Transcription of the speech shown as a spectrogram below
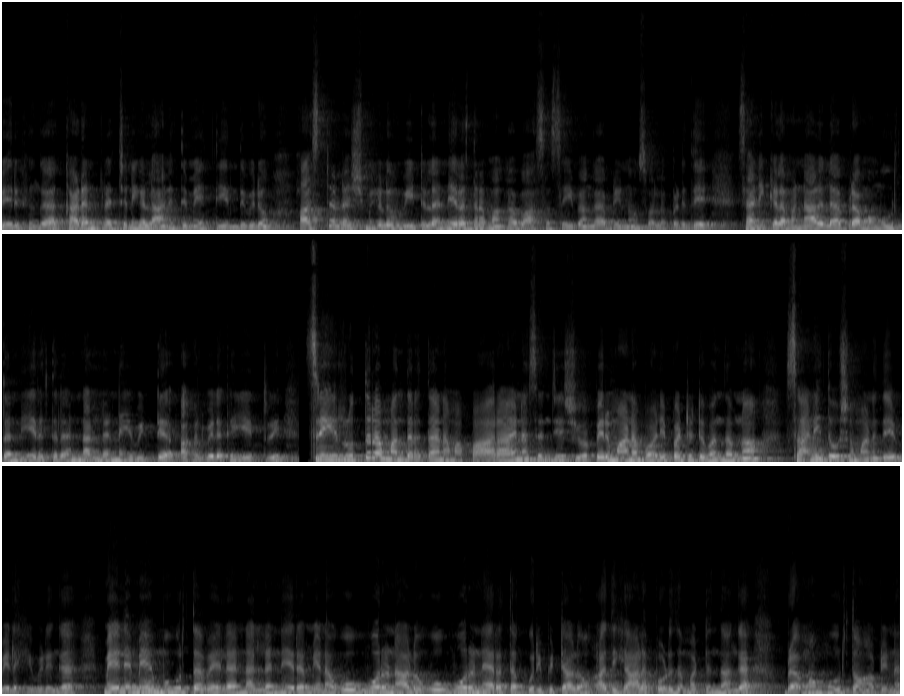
பெருகுங்க. கடன் பிரச்சனைகள் அனைத்துமே தீர்ந்துவிடும். அஷ்டலட்சுமிகளும் வீட்டில் நிரந்தரமாக வாசம் செய்வாங்க அப்படின்னும் சொல்லப்படுது. சனிக்கிழமை நாளில் பிரம்ம முகூர்த்த நேரத்தில் நல்லெண்ணெயை விட்டு அகல் விளக்கு ஏற்றி ஸ்ரீ ருத்ர மந்திரத்தை நம்ம பாராயணம் செஞ்சு சிவபெருமானை வழிபட்டுட்டு வந்தோம்னா சனி தோஷமானதே விலகி விடுங்க. மேலுமே முகூர்த்த வேலை நல்ல நேரம் என ஒவ்வொரு நாளும் ஒவ்வொரு நேரத்தை குறிப்பிட்டாலும் அதிகாலை பொழுது மட்டும்தாங்க பிரம்ம முகூர்த்தம் அப்படின்னு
